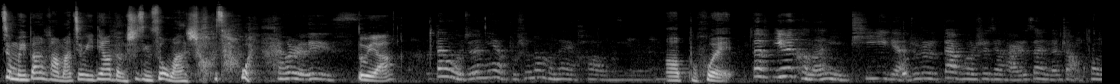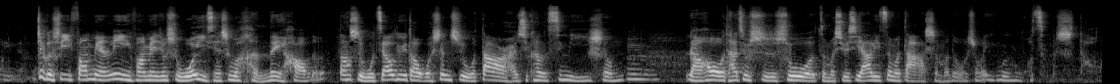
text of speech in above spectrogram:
就没办法嘛，就一定要等事情做完的时候才会。才会 release。对呀、但我觉得你也不是那么内耗的啊，不会，但因为可能你踢一点，就是大部分事情还是在你的掌控里面。这个是一方面，另一方面就是我以前是会很内耗的。当时我焦虑到我甚至我大二还去看了心理医生，嗯，然后他就是说我怎么学习压力这么大什么的，我说因为我怎么知道啊？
